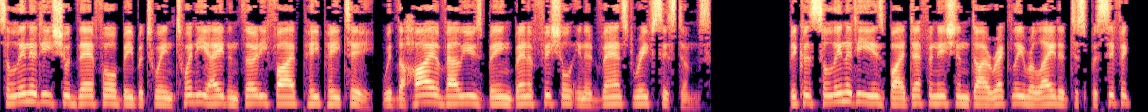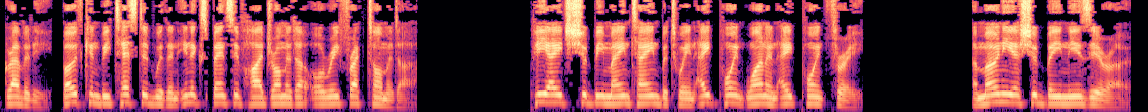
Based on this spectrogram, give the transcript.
Salinity should therefore be between 28 and 35 ppt, with the higher values being beneficial in advanced reef systems. Because salinity is by definition directly related to specific gravity, both can be tested with an inexpensive hydrometer or refractometer. pH should be maintained between 8.1 and 8.3. Ammonia should be near zero.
